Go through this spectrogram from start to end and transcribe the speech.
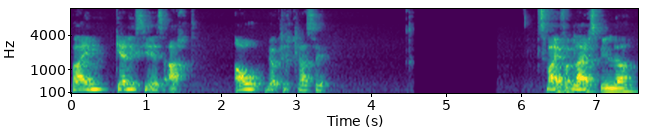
beim Galaxy S8 auch wirklich klasse. Zwei Vergleichsbilder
